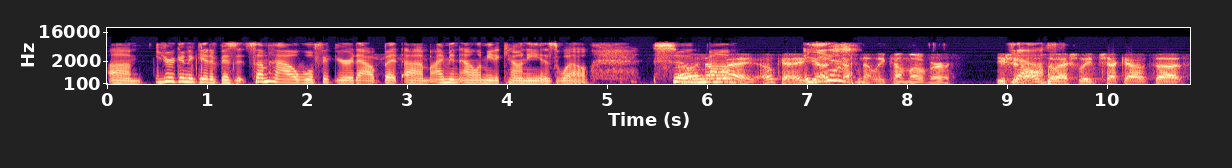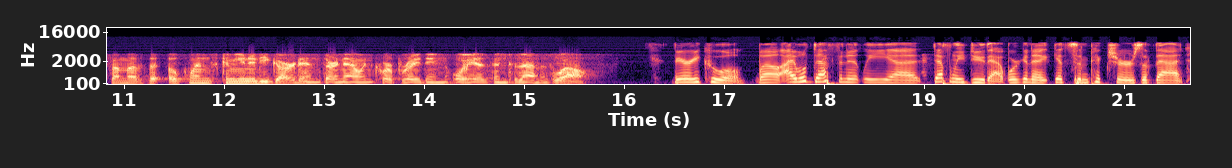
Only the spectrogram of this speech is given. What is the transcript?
um, you're going to get a visit. Somehow we'll figure it out. But um, I'm in Alameda County as well. So, oh, no um, way. Okay. Yeah, yeah, definitely come over. You should yeah. also actually check out uh, some of the Oakland's community gardens are now incorporating Oyas into them as well. Very cool. Well, I will definitely uh, definitely do that. We're going to get some pictures of that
